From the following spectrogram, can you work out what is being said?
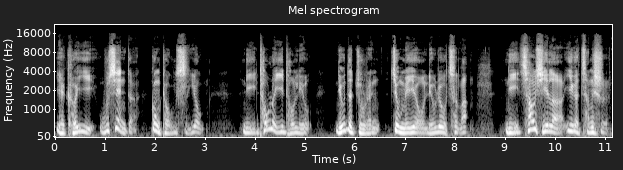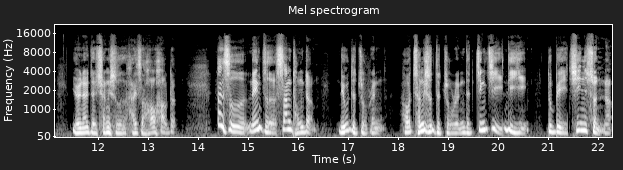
也可以无限的共同使用。你偷了一头牛，牛的主人就没有牛肉吃了。你抄袭了一个城市，原来的城市还是好好的。但是两者相同的，牛的主人。和城市的主人的经济利益都被侵损了。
